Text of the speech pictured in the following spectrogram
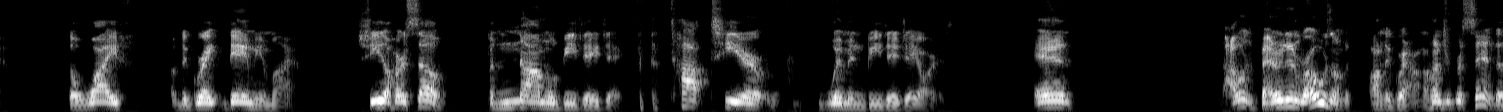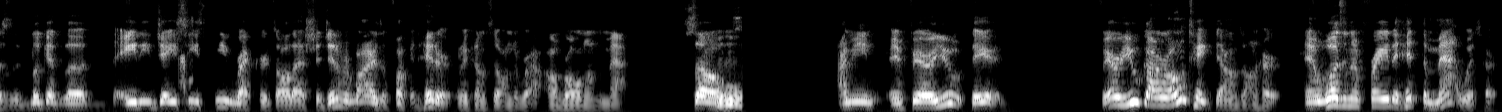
the wife of the great Demian Maia. She herself phenomenal BJJ, the top tier women BJJ artist, and I was better than Rose on the on the ground, 100. percent Does look at the, the ADCC records, all that shit. Jennifer Maia's a fucking hitter when it comes to on the on rolling on the mat. So, mm-hmm. I mean, in Fiorot, they Fiorot got her own takedowns on her and wasn't afraid to hit the mat with her.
